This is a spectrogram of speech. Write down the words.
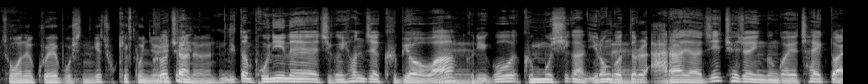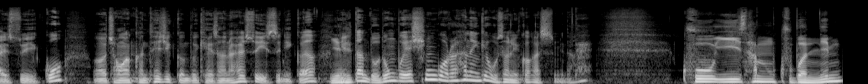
조언을 구해 보시는 게 좋겠군요. 그렇죠. 일단은 일단 본인의 지금 현재 급여와 네. 그리고 근무 시간 이런 네. 것들을 알아야지 최저임금과의 차액도 알 수 있고 어, 정확한 퇴직금도 계산을 할 수 있으니까요. 예. 일단 노동부에 신고를 하는 게 우선일 것 같습니다. 9239번님,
